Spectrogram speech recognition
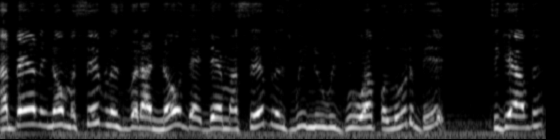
I barely know my siblings, but I know that they're my siblings. We knew we grew up a little bit together.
